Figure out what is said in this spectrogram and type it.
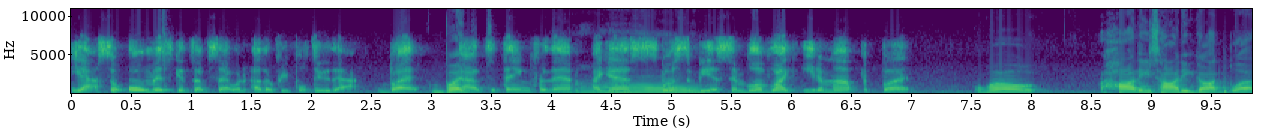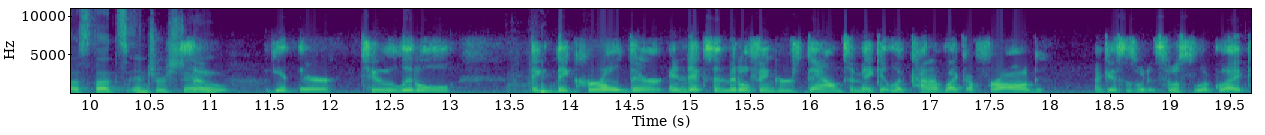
yeah, so Ole Miss gets upset when other people do that, but, But- that's a thing for them, I guess. Supposed to be a symbol of like eat 'em up, but Well, hotty toddy, God bless. That's interesting. So get their two little they, they curled their index and middle fingers down to make it look kind of like a frog. I guess is what it's supposed to look like.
